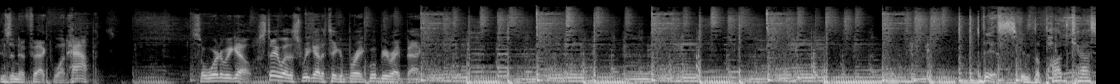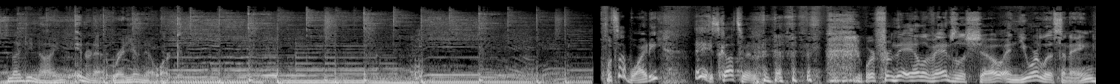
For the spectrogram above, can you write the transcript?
is in effect what happens. So where do we go? Stay with us. We got to take a break. We'll be right back. This is the Podcast 99 Internet Radio Network. Up, Whitey? Hey, Scotsman. We're from the Ale Evangelist Show, and you are listening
